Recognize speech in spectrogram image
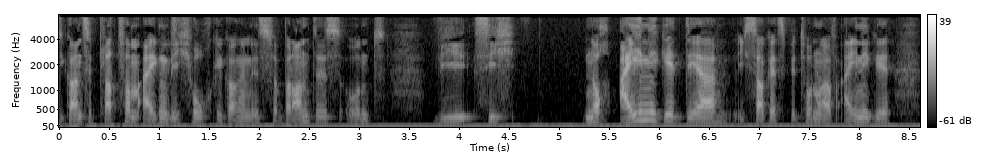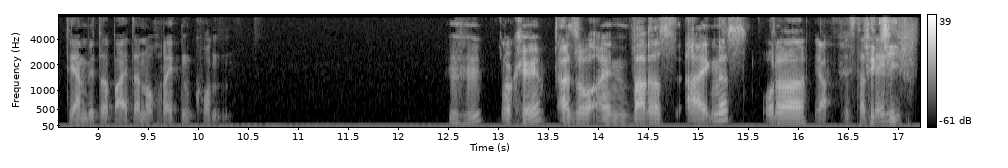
die ganze Plattform eigentlich hochgegangen ist, verbrannt ist und wie sich noch einige der, ich sage jetzt Betonung auf einige, der Mitarbeiter noch retten konnten. Mhm, okay, also ein wahres Ereignis oder ja, ist tatsächlich, fiktiv?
